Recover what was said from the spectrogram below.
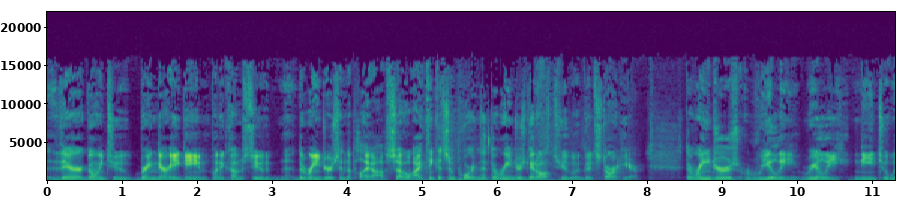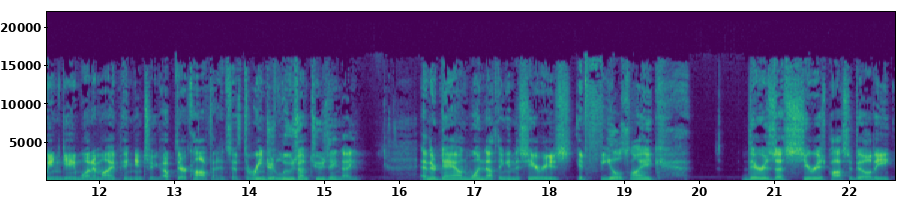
they're going to bring their A game when it comes to the Rangers in the playoffs. So I think it's important that the Rangers get off to a good start here. The Rangers really, really need to win game one, in my opinion, to up their confidence. If the Rangers lose on Tuesday night, and they're down one nothing in the series, it feels like there is a serious possibility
